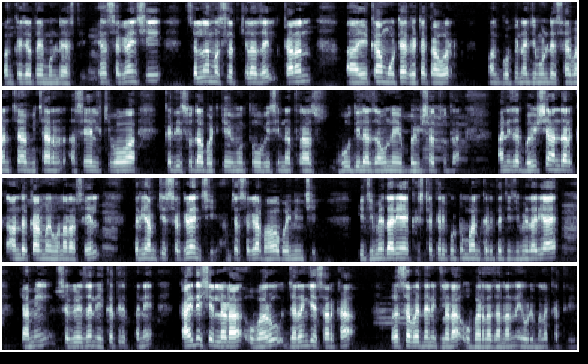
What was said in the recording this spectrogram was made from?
पंकजाताई मुंडे असतील या सगळ्यांशी सल्लामसलत केला जाईल कारण एका मोठ्या घटकावर मग गोपीनाथजी मुंडे साहेबांचा विचार असेल की बाबा कधी सुद्धा भटके विमुक्त ओबीसींना त्रास होऊ दिला जाऊ नये भविष्यात सुद्धा. आणि जर भविष्य अंधार अंधकारमय होणार असेल तर ही आमची सगळ्यांची आमच्या सगळ्या भावा बहिणींची ही जिम्मेदारी आहे कष्टकरी कुटुंबांकरिताची जिम्मेदारी आहे की आम्ही सगळेजण एकत्रितपणे कायदेशीर लढा उभारू जरंगेसारखा असंवैधानिक लढा उभारला जाणार नाही एवढी मला खात्री आहे.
